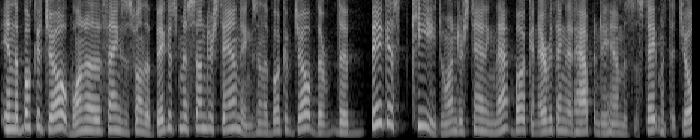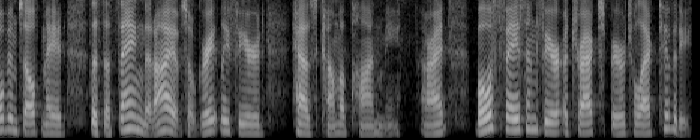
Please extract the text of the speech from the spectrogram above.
In the book of Job, one of the things that's one of the biggest misunderstandings in the book of Job, the, the biggest key to understanding that book and everything that happened to him is the statement that Job himself made that the thing that I have so greatly feared has come upon me. All right? Both faith and fear attract spiritual activity.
